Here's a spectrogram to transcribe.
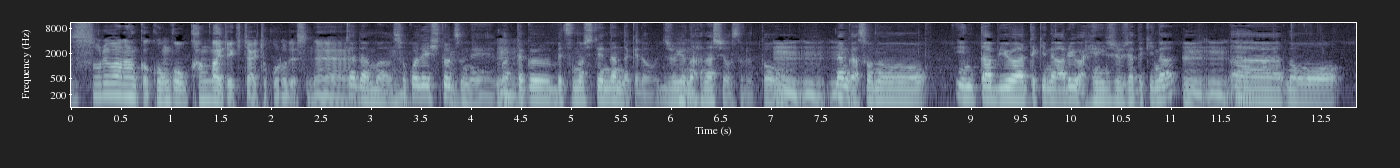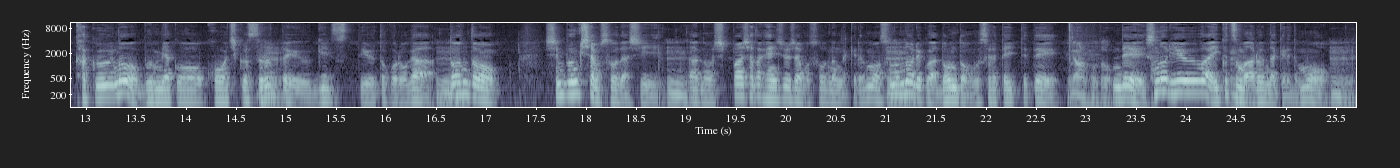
それはなんか今後考えていきたいところですね。ただまうんあそこで一つね、うん。全く別の視点なんだけど重要な話をすると、うん。うん。うん、なんかそのインタビュアー的なあるいは編集者的な、うんうんうん。あの架空の文脈を構築するという技術っていうところが、うん。どんどん新聞記者もそうだし、うん。あの出版社の編集者もそうなんだけれどもその能力はどんどん薄れていってて、なるほど。でその理由はいくつもあるんだけれども、うん、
